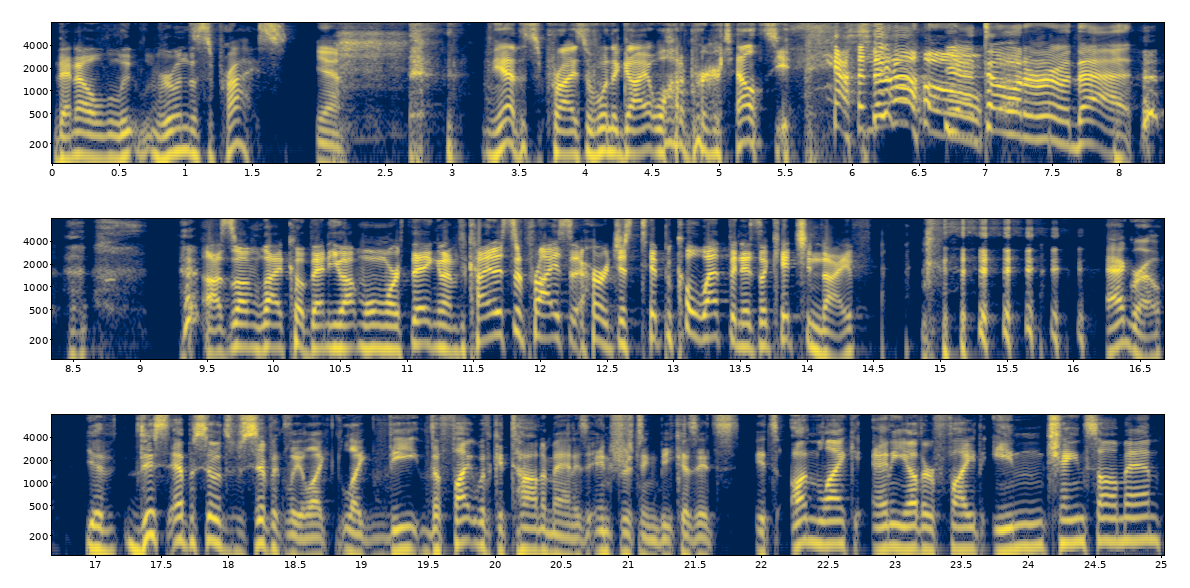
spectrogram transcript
then I'll lu- ruin the surprise. Yeah. Yeah, the surprise of when a guy at Whataburger tells you. yeah, no, Yeah, don't want to ruin that. Uh, so I'm glad Kobeni got one more thing, and I'm kind of surprised that her just typical weapon is a kitchen knife. Aggro. Yeah, this episode specifically, like like the the fight with Katana Man is interesting because it's it's unlike any other fight in Chainsaw Man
